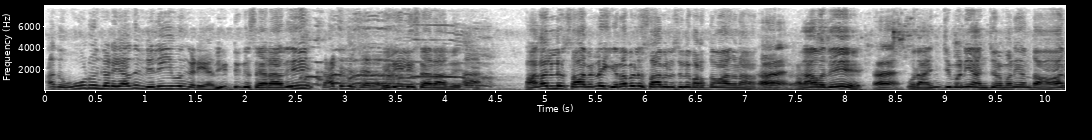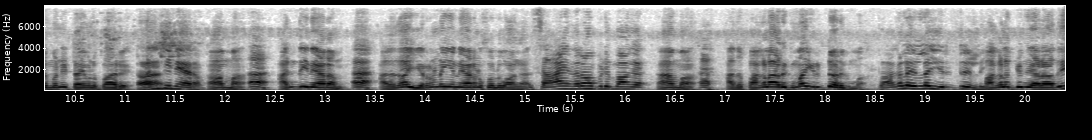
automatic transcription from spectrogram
அது ஊடும் கிடையாது வெளியவும் கிடையாது. வீட்டுக்கு சேராது காட்டுக்கு சேராது. வெளியிலும் சேராது. பகல்ல சாவில்லை இரவுல சாவில்லை சொல்லி வரத்தை வாங்கினான் ஆ. அதாவது ஒரு அஞ்சு மணி அஞ்சரை மணி அந்த ஆறு மணி டைம்ல பாரு. அஞ்சு நேரம். ஆமா. அந்தி நேரம். அதுதான் இரணைய நேரம் சொல்லுவாங்க. சாயந்தரம் அப்படிம்பாங்க. ஆமா. அது பகலா இருக்குமா இருட்டா இருக்குமா? பகல இல்ல இருட்டு இல்லை பகலுக்கும் சேராது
